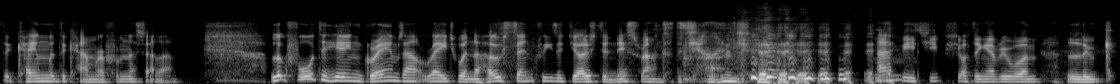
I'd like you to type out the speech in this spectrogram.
that came with the camera from the seller. Look forward to hearing Graham's outrage when the host entries are judged in this round of the challenge. Happy cheap shotting, everyone. Luke.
